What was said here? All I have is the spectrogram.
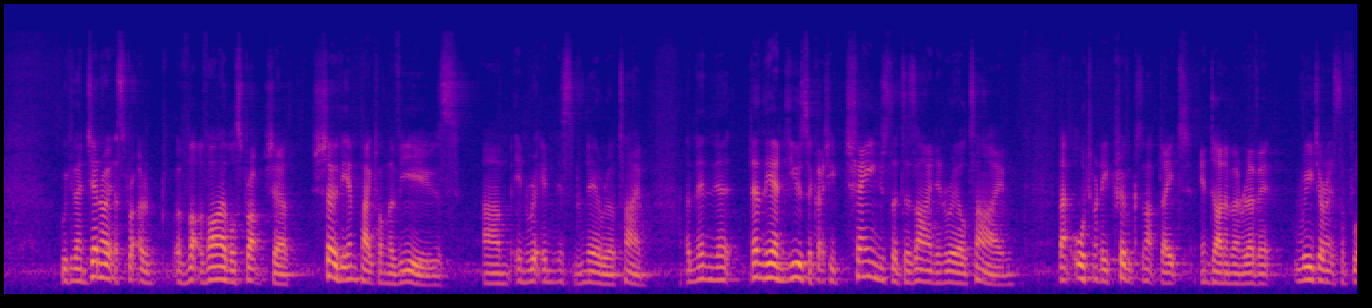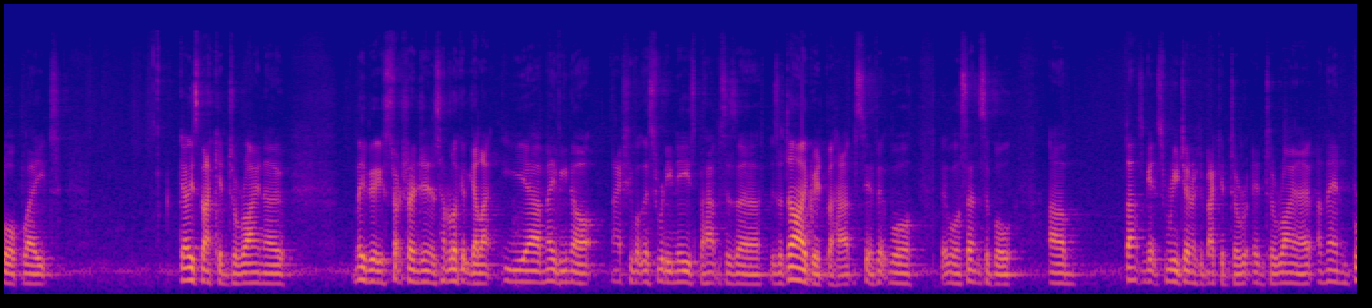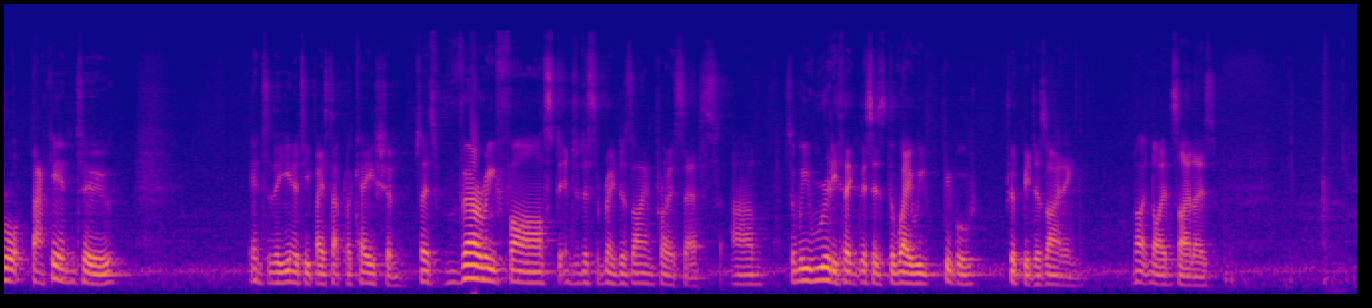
We can then generate a, a, viable structure, show the impact on the views um, in in this near real time, and then the, then the end user can actually change the design in real time. That automatically triggers an update in Dynamo and Revit, regenerates the floor plate, goes back into Rhino, maybe structural engineers have a look at it and go like, yeah, maybe not. Actually, what this really needs perhaps is a, is a diagrid, perhaps, yeah, a bit more, a bit more sensible. Um, that gets regenerated back into, into Rhino and then brought back into, into the Unity-based application. So it's very fast interdisciplinary design process. Um, so we really think this is the way we people should be designing, not, not in silos.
